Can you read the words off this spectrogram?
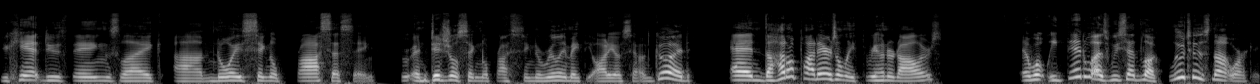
you can't do things like um, noise signal processing and digital signal processing to really make the audio sound good. And the HuddlePod Air is only $300. And what we did was we said, look, Bluetooth's not working.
